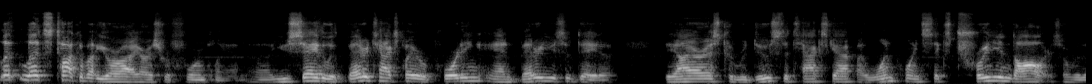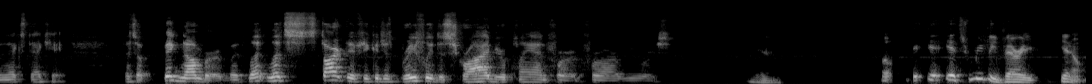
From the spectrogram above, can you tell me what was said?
Let, us talk about your IRS reform plan. Uh, you say that with better taxpayer reporting and better use of data, the IRS could reduce the tax gap by $1.6 trillion over the next decade. That's a big number, but let, let's start if you could just briefly describe your plan for, for our viewers. Yeah. Well, it, it's really very, you know,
